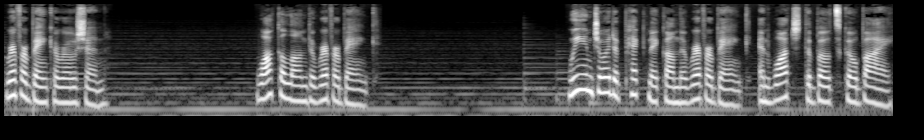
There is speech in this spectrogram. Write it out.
Riverbank erosion. Walk along the riverbank. We enjoyed a picnic on the riverbank and watched the boats go by.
